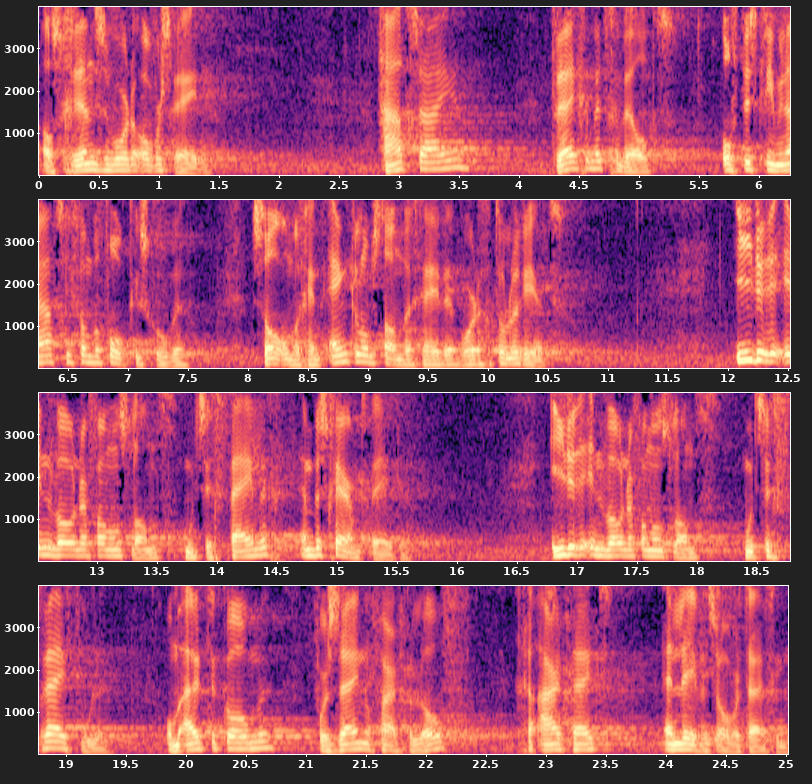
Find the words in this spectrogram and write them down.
als grenzen worden overschreden. Haatzaaien, dreigen met geweld of discriminatie van bevolkingsgroepen... zal onder geen enkele omstandigheden worden getolereerd. Iedere inwoner van ons land moet zich veilig en beschermd weten. Iedere inwoner van ons land moet zich vrij voelen... om uit te komen voor zijn of haar geloof, geaardheid en levensovertuiging.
